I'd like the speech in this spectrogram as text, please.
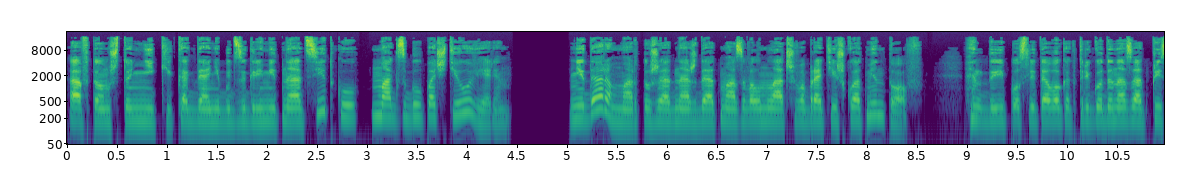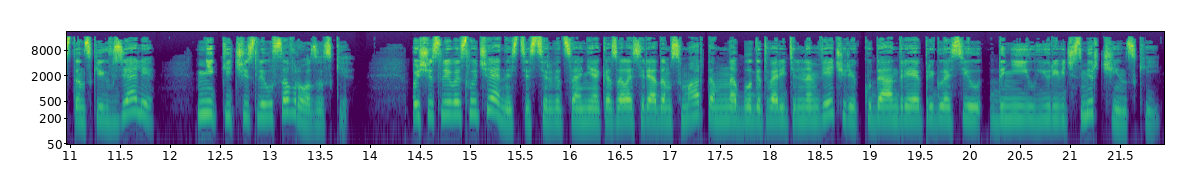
А в том, что Никки когда-нибудь загремит на отсидку, Макс был почти уверен. Недаром Март уже однажды отмазывал младшего братишку от ментов. Да и после того, как три года назад пристанских взяли, Никки числился в розыске. По счастливой случайности стервеца не оказалась рядом с Мартом на благотворительном вечере, куда Андрея пригласил Даниил Юрьевич Смерчинский,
